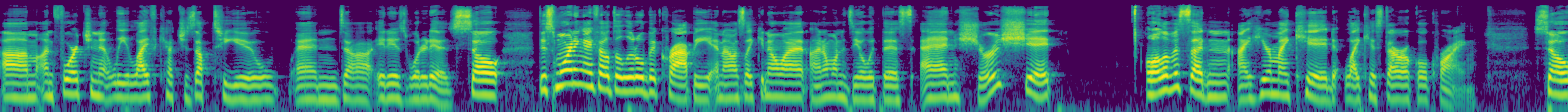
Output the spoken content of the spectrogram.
um, unfortunately life catches up to you and uh, it is what it is. So this morning i felt a little bit crappy and i was like you know what? I don't want to deal with this. And sure as shit all of a sudden i hear my kid like hysterical crying so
